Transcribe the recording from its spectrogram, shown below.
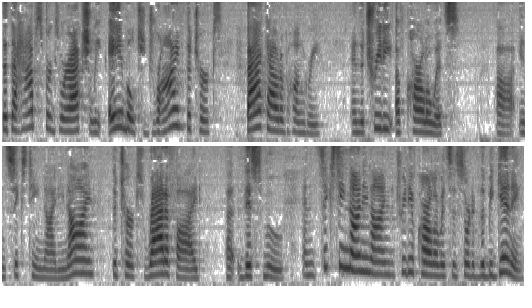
that the Habsburgs were actually able to drive the Turks back out of Hungary, and the Treaty of Karlowitz uh, in 1699, the Turks ratified uh, this move. And 1699, the Treaty of Karlowitz is sort of the beginning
